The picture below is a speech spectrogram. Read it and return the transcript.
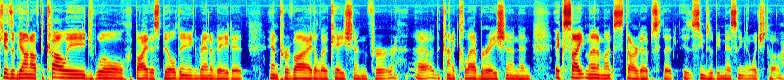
Kids have gone off to college. We'll buy this building, renovate it, and provide a location for uh, the kind of collaboration and excitement amongst startups that is, seems to be missing in Wichita.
